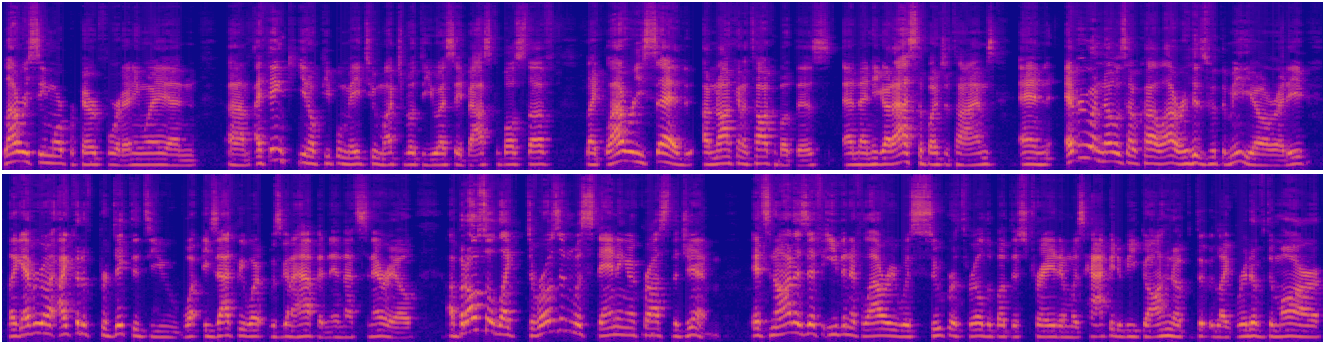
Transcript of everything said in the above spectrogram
Lowry seemed more prepared for it anyway. And um, I think, you know, people made too much about the USA basketball stuff. Like Lowry said, I'm not going to talk about this. And then he got asked a bunch of times. And everyone knows how Kyle Lowry is with the media already. Like everyone, I could have predicted to you what exactly what was going to happen in that scenario. Uh, but also, like DeRozan was standing across the gym it's not as if even if Lowry was super thrilled about this trade and was happy to be gone of like rid of Demar,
